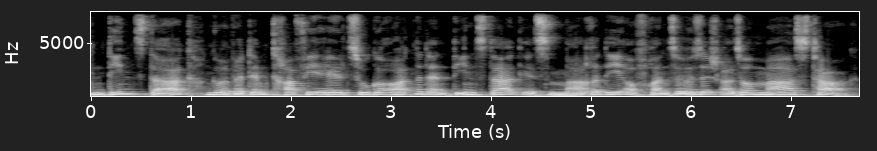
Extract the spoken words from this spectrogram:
Dienstag wird dem Graphiel zugeordnet, denn Dienstag ist Mardi auf Französisch, also Marstag.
